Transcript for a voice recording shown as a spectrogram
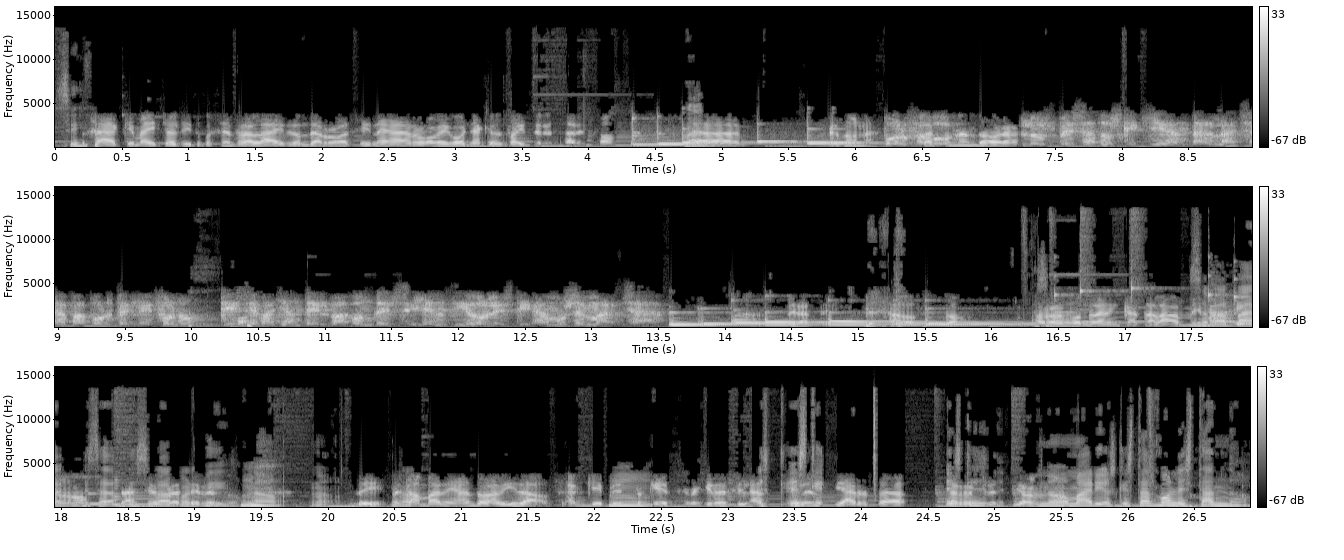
Sí. O sea, que me ha dicho el Tito, pues entra live donde arroba cine y arroba begoña que os va a interesar. Entonces, Claro. ah, perdona, Por está favor, sonando ahora. los pesados que quieran dar la chapa por teléfono, que se vayan del vagón del silencio o les tiramos en marcha. Espérate, pesado. ¿no? Ahora lo pondrán en catalán, me Se imagino, ¿no? sea, se va por ti. No, no. Sí, me están baneando la vida. O sea, que pero esto Mm. que es que me quieren sil- Es que- que- silenciar, sea, la que- represión, no, ¿no? Mario, es que estás molestando.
